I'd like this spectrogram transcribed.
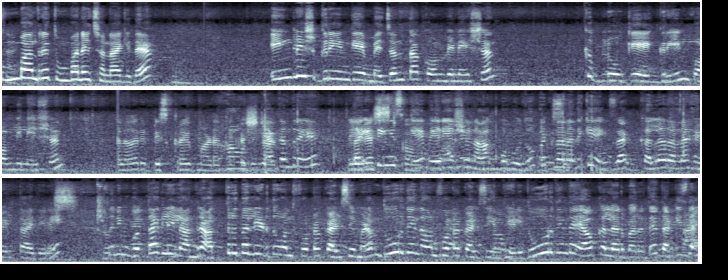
ತುಂಬ ಅಂದರೆ ತುಂಬಾನೇ ಚೆನ್ನಾಗಿದೆ. ಇಂಗ್ಲಿಷ್ ಗ್ರೀನ್ಗೆ ಮೆಜಂತಾ ಕಾಂಬಿನೇಷನ್ ಬ್ಲೂಗೆ ಗ್ರೀನ್ ಕಾಂಬಿನೇಷನ್. ಕಲರ್ ಡಿಸ್ಕ್ರೈಬ್ ಮಾಡೋಕ್ಕೆ ಕಷ್ಟ. ಯಾಕಂದ್ರೆ ಲೈಟಿಂಗ್ಸ್ಗೆ ವೇರಿಯೇಷನ್ ಆಗಬಹುದು ಬಟ್ ನಾನು ಅದಕ್ಕೆ ಎಕ್ಸಾಕ್ಟ್ ಕಲರ್ ಅನ್ನ ಹೇಳ್ತಾ ಇದ್ದೀನಿ. ಸೊ. ನಿಮ್ಗೆ ಗೊತ್ತಾಗ್ಲಿಲ್ಲ ಅಂದ್ರೆ ಹತ್ರದಲ್ಲಿ ಹಿಡಿದು ಒಂದು ಫೋಟೋ ಕಳಿಸಿ ಮೇಡಮ್ ದೂರದಿಂದ ಒಂದು ಫೋಟೋ ಕಳಿಸಿ ಅಂತ ಹೇಳಿ. ದೂರದಿಂದ ಯಾವ ಕಲರ್ ಬರುತ್ತೆ that is the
